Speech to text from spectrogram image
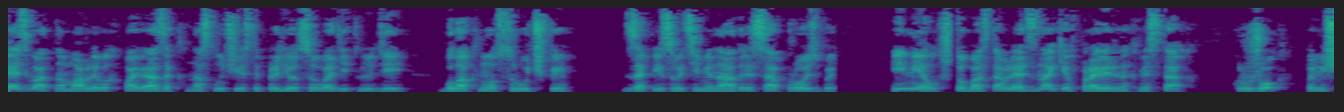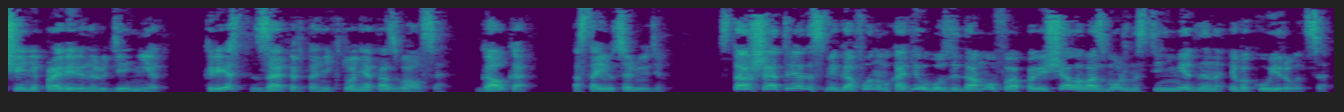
пять ватно-марлевых повязок на случай, если придется выводить людей, блокнот с ручкой, записывать имена, адреса, просьбы. Имел, чтобы оставлять знаки в проверенных местах. Кружок, помещение проверено, людей нет. Крест заперто, никто не отозвался. Галка, остаются люди. Старший отряда с мегафоном ходил возле домов и оповещал о возможности немедленно эвакуироваться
